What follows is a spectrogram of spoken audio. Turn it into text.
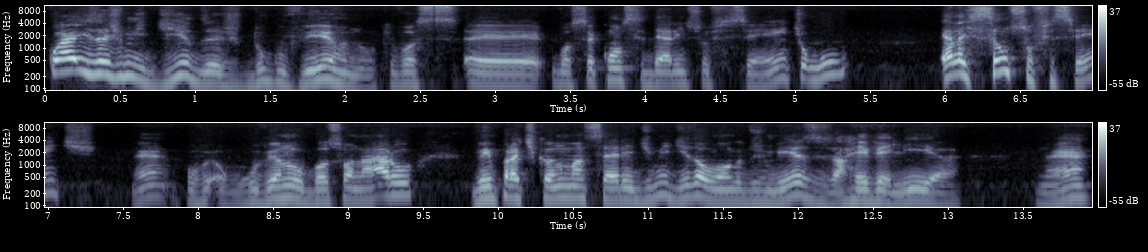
quais as medidas do governo que você, é, você considera insuficientes ou elas são suficientes? Né? O, o governo Bolsonaro vem praticando uma série de medidas ao longo dos meses, a revelia né,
